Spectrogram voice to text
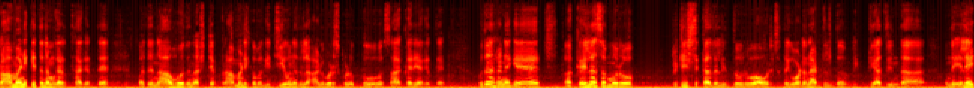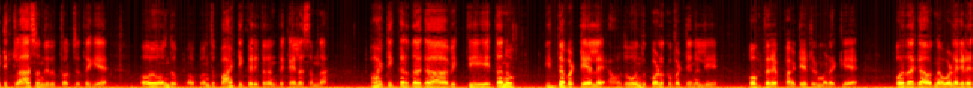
ಪ್ರಾಮಾಣಿಕತೆ ನಮ್ಗೆ ಅರ್ಥ ಆಗುತ್ತೆ. ಮತ್ತು ನಾವು ಅದನ್ನು ಅಷ್ಟೇ ಪ್ರಾಮಾಣಿಕವಾಗಿ ಜೀವನದಲ್ಲಿ ಅಳವಡಿಸ್ಕೊಳ್ಳೋಕ್ಕೂ ಸಹಕಾರಿಯಾಗುತ್ತೆ ಉದಾಹರಣೆಗೆ ಕೈಲಾಸಮ್ಮರು ಬ್ರಿಟಿಷ್ ಕಾಲದಲ್ಲಿದ್ದವರು, ಅವ್ರ ಜೊತೆಗೆ ಒಡನಾಟದ ವ್ಯಕ್ತಿ ಒಂದು ಎಲೈಟ್ ಕ್ಲಾಸ್ ಒಂದಿರುತ್ತೆ ಅವ್ರ ಜೊತೆಗೆ. ಒಂದು ಒಂದು ಪಾರ್ಟಿ ಕರೀತಾರಂತೆ ಕೈಲಾಸಂನ ಪಾರ್ಟಿ ಕರೆದಾಗ ಆ ವ್ಯಕ್ತಿ ತಾನು ಇದ್ದ ಬಟ್ಟೆಯಲ್ಲೇ, ಯಾವುದೋ ಒಂದು ಕೊಳಕು ಬಟ್ಟೆನಲ್ಲಿ ಹೋಗ್ತಾರೆ ಪಾರ್ಟಿ ಅಟೆಂಡ್ ಮಾಡೋಕ್ಕೆ. ಹೋದಾಗ ಅವ್ರನ್ನ ಒಳಗಡೆ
